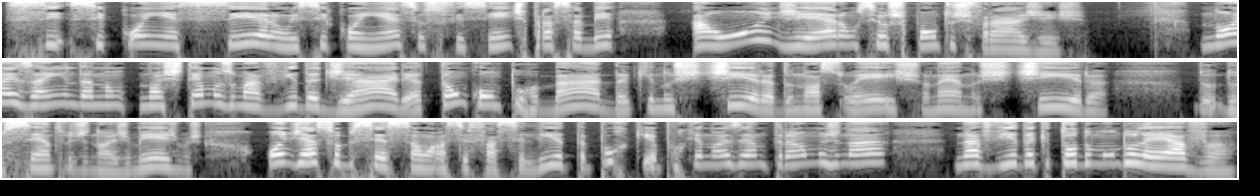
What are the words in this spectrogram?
se, se conheceram e se conhecem o suficiente para saber aonde eram seus pontos frágeis. Nós ainda não, nós temos uma vida diária tão conturbada que nos tira do nosso eixo, né? Nos tira do, do, centro de nós mesmos, onde essa obsessão ela se facilita, por quê? Porque nós entramos na, na vida que todo mundo leva.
